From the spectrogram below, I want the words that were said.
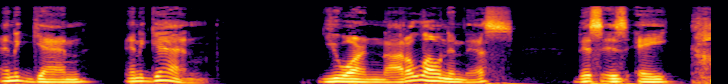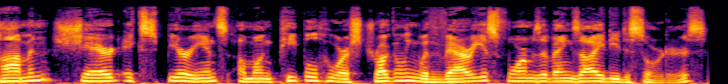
and again and again. You are not alone in this. This is a common shared experience among people who are struggling with various forms of anxiety disorders.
